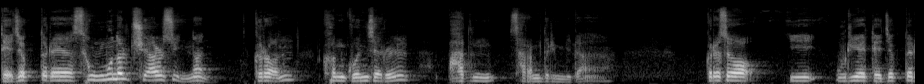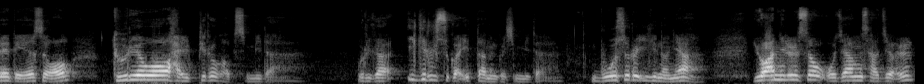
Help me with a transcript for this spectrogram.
대적들의 성문을 취할 수 있는 그런 큰 권세를 받은 사람들입니다. 그래서 이 우리의 대적들에 대해서 두려워할 필요가 없습니다. 우리가 이길 수가 있다는 것입니다. 무엇으로 이기느냐? 요한일서 5장 4절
